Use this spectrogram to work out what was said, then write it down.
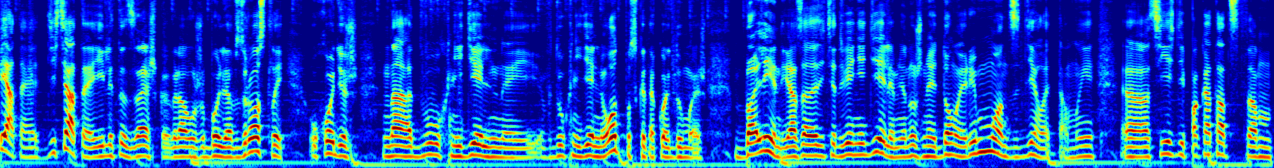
пятое, десятое, или ты, знаешь, когда уже более взрослый, уходишь на двухнедельный, в двухнедельный отпуск и такой думаешь, блин, я за эти две недели, мне нужно и дома и ремонт сделать там, и э, съездить покататься там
